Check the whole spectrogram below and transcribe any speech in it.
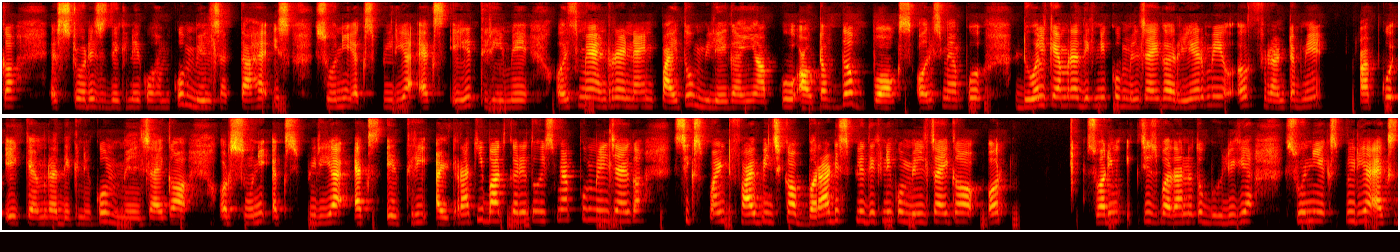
का स्टोरेज देखने को हमको मिल सकता है इस Sony Xperia X A three में। और इसमें एंड्रॉयड नाइन पाई तो मिलेगा ही आपको आउट ऑफ़ द बॉक्स और इसमें आपको डुअल कैमरा देखने को मिल जाएगा रेयर में और फ्रंट में आपको एक कैमरा देखने को मिल जाएगा। और Sony Xperia X A three ultra की बात करें तो इसमें आपको मिल जाएगा 6.5 इंच का बड़ा डिस्प्ले देखने को मिल जाएगा। और सॉरी एक चीज़ बताना तो भूल ही गया। Sony Xperia X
